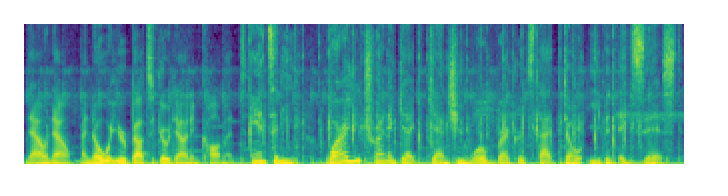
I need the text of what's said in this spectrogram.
Now, now, I know what you're about to go down and comment. Antony, why are you trying to get Genshin world records that don't even exist?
